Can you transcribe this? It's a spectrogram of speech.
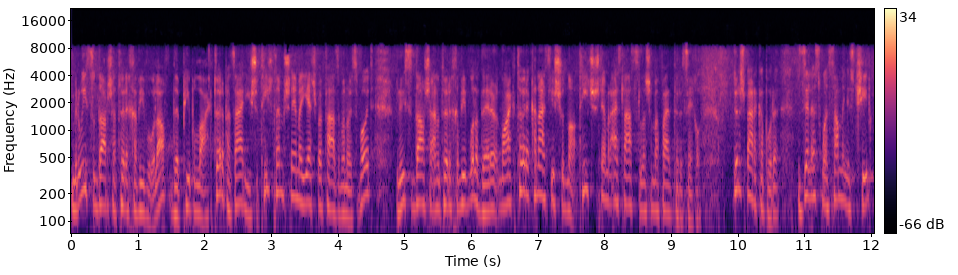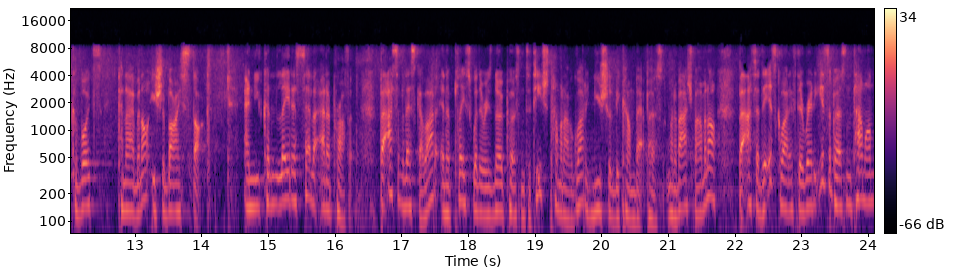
The people like Torah, Pazar, you should teach them. They don't like Torah, Kanais, you should not teach. Zealous, when something is cheap, Kavoitz, Kanai Banot, you should buy stock and you can later sell it at a profit. But as Eskavar, in a place where there is no person to teach, Taman you should become that person. But as the Iskvar, if there already is a person, Taman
